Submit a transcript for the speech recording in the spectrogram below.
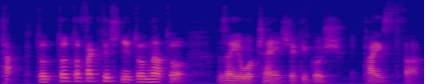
tak, to, to, to faktycznie to NATO zajęło część jakiegoś państwa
